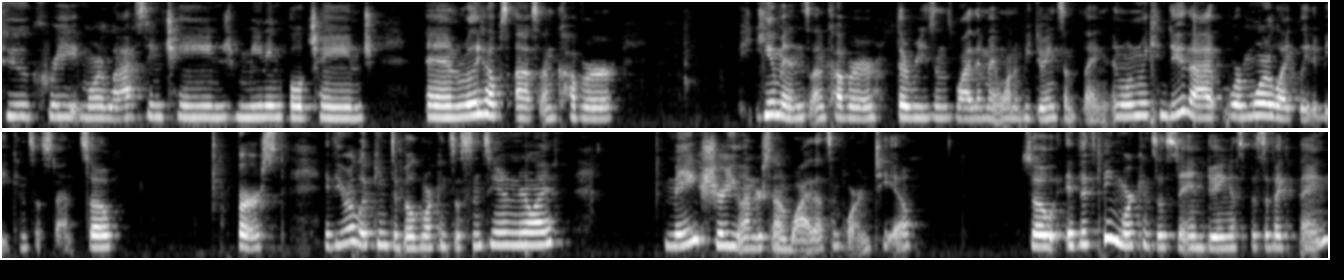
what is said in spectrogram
to create more lasting change, meaningful change, and really helps us uncover humans uncover the reasons why they might want to be doing something. And when we can do that, we're more likely to be consistent. So, first, if you're looking to build more consistency in your life, make sure you understand why that's important to you. So, if it's being more consistent in doing a specific thing,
